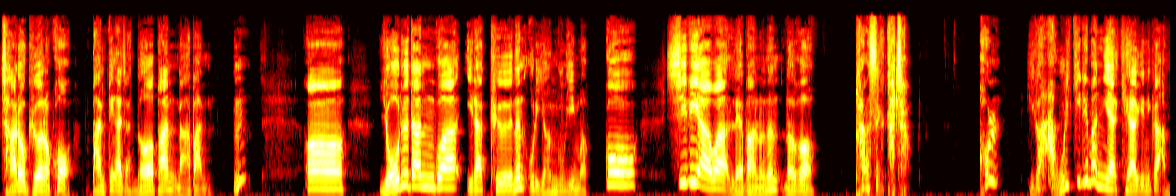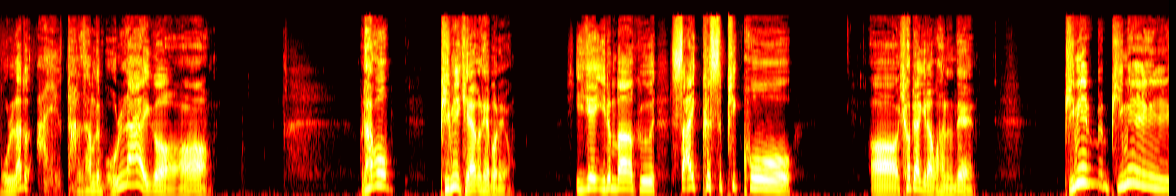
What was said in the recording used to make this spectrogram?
자로 그어놓고 반띵하자. 너 반, 나 반. 응? 어, 요르단과 이라크는 우리 영국이 먹고, 시리아와 레바논은 너거 프랑스가 가자. 콜? 이거, 아, 우리끼리만 이야 계약이니까, 아, 몰라도, 아 다른 사람들 몰라, 이거. 라고 비밀 계약을 해버려요. 이게 이른바 그 사이크스 피코 어, 협약이라고 하는데 비밀 비밀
